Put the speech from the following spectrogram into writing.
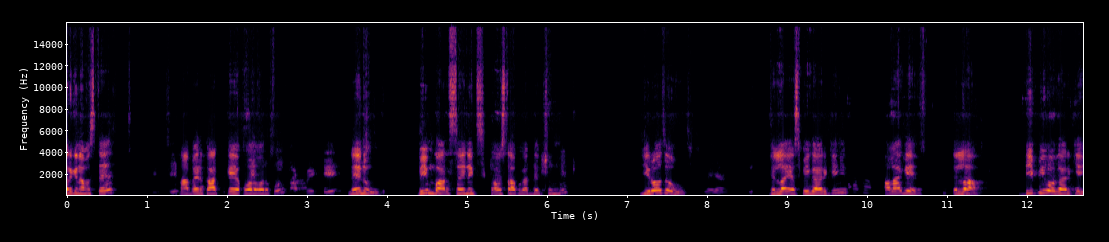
అందరికీ నమస్తే. నా పేరు కార్తికేయ పోలవరపు. నేను భీమ్ భారత్ సైనిక్స్ వ్యవస్థాపక అధ్యక్షుడిని ఈరోజు జిల్లా ఎస్పీ గారికి అలాగే జిల్లా డిపిఓ గారికి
